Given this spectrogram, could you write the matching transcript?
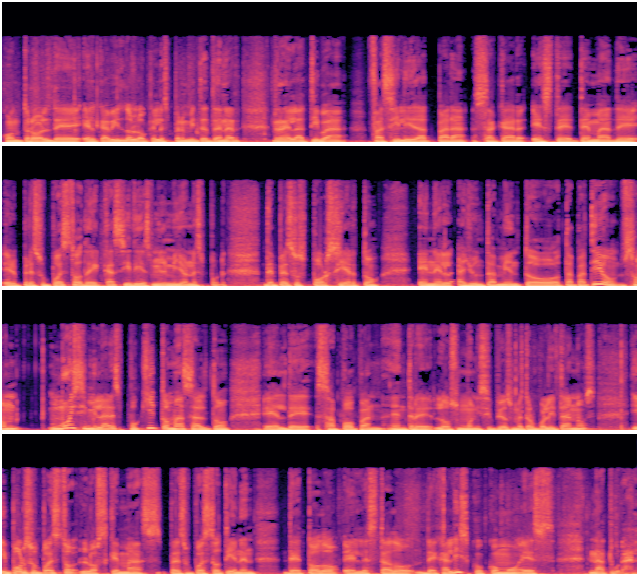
control del el cabildo, lo que les permite tener relativa facilidad para sacar este tema del presupuesto de casi 10 mil millones de pesos, por cierto, en el ayuntamiento tapatío. Son muy similares, poquito más alto el de Zapopan entre los municipios metropolitanos y por supuesto los que más presupuesto tienen de todo el estado de Jalisco, como es natural.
